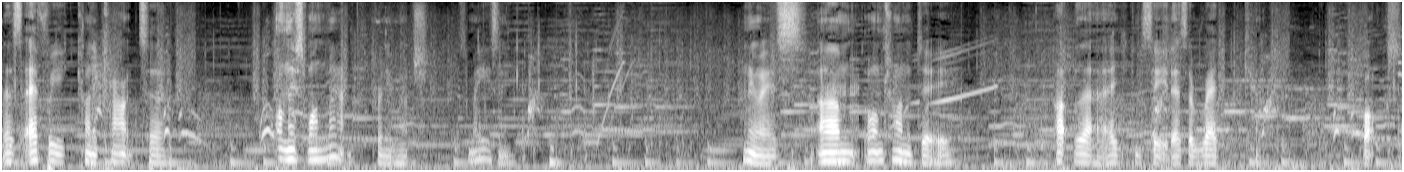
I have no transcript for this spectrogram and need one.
There's every kind of character on this one map, pretty much. It's amazing. Anyways, um, what I'm trying to do, up there, you can see there's a red box. Go.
